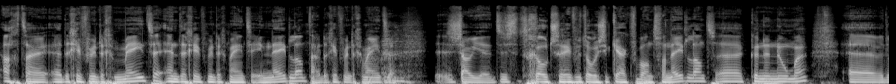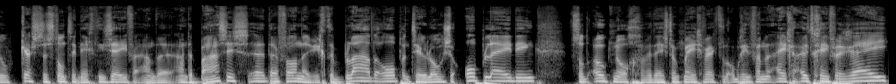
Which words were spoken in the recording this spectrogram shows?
achter uh, de gemeente gemeente en de gemeente gemeente in Nederland. Nou, de gemeente gemeente zou je, het is het grootste reformatorische kerkverband van Nederland kunnen noemen. bedoel, Kersten stond in 1907 aan de, aan de basis daarvan. Hij richtte bladen op, een theologische opleiding. Stond ook nog, we heeft ook meegewerkt aan de oprichting van een eigen uitgeverij.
